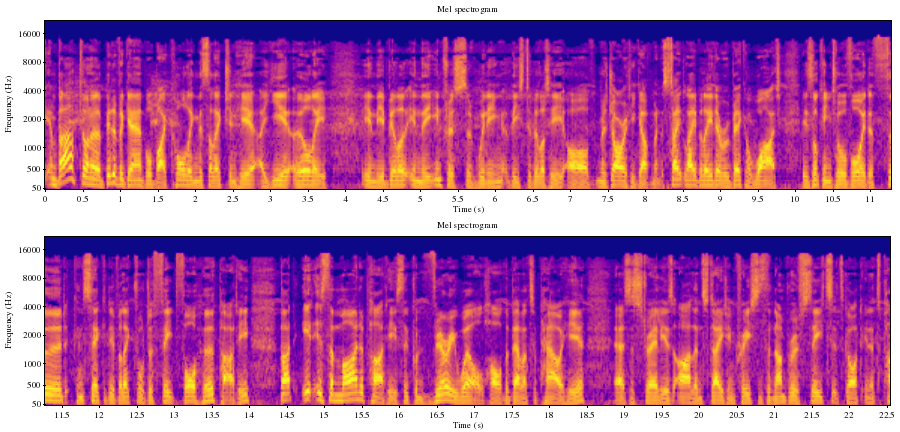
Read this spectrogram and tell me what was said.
embarked on a bit of a gamble by calling this election here a year early in the ability, in the interests of winning the stability of majority government. State Labor leader Rebecca White is looking to avoid a third consecutive electoral defeat for her party, but it is the minor parties that could very well hold the balance of power here as Australia's island state increases the number of seats it's got in its parliament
